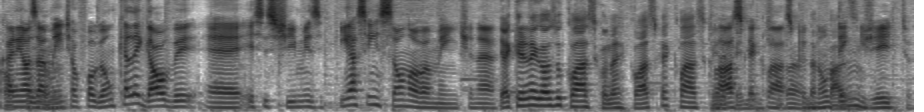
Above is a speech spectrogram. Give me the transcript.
carinhosamente ao Fogão, que é legal ver é, esses times em ascensão novamente, né? É aquele negócio do clássico, né? Clássico é clássico. Clássico é clássico, da- da não fase. tem jeito.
